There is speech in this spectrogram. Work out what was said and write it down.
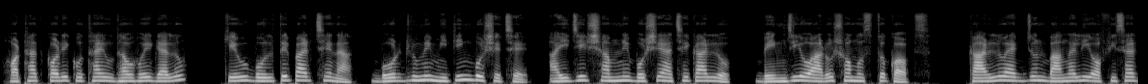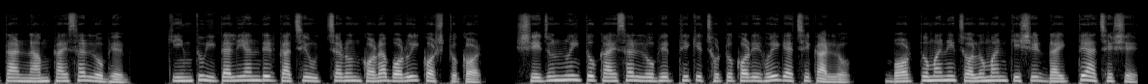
হঠাৎ করে কোথায় উধাও হয়ে গেল? কেউ বলতে পারছে না, বোর্ডরুমে মিটিং বসেছে, আইজির সামনে বসে আছে কার্লো। বেঞ্জি ও আরও সমস্ত কপস। কার্লো একজন বাঙালি অফিসার, তার নাম কায়সার লোভেদ। কিন্তু ইতালিয়ানদের কাছে উচ্চারণ করা বড়ই কষ্টকর। সেজন্যই তো কায়সার লোভেদ থেকে ছোট করে হয়ে গেছে কার্লো। বর্তমানে চলমান কেসের দায়িত্বে আছে সে।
